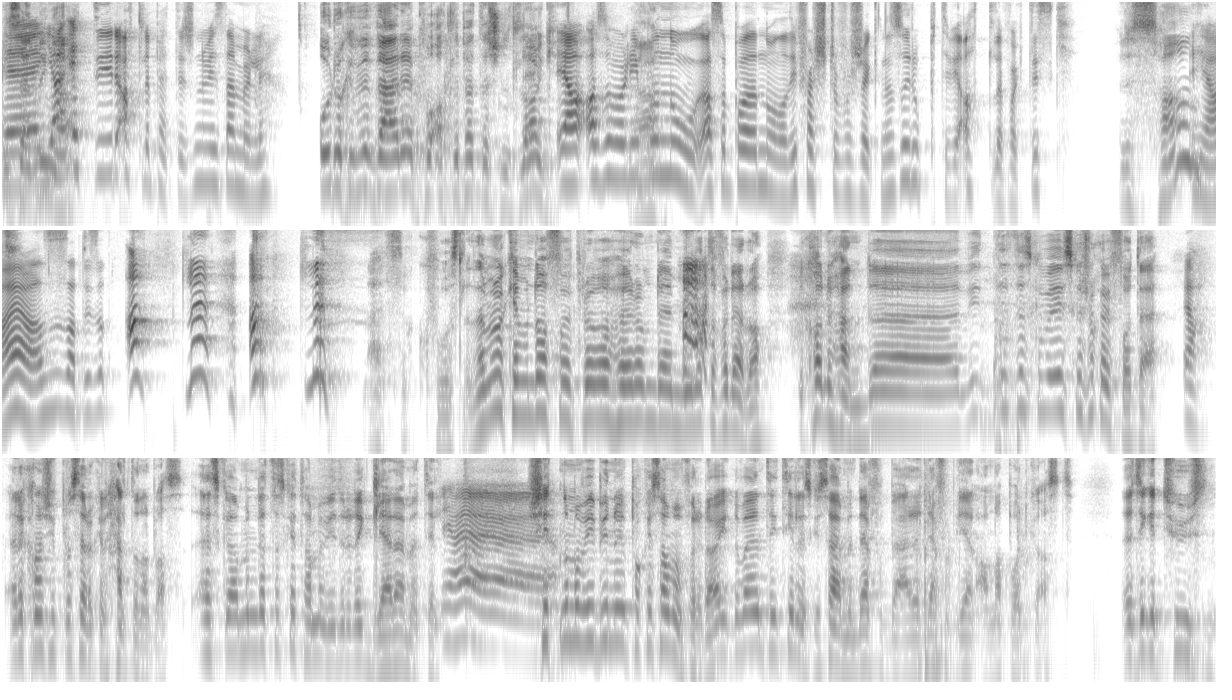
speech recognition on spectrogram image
I Eh, ja, etter Atle Pettersen, hvis det er mulig. Og dere vil være på Atle Pettersens lag? Ja, altså, Ja. På, no, altså på noen av de første forsøkene så ropte vi Atle, faktisk. Er det sant? Ja, ja, så satt vi sånn Atle! Atle! Nei, så koselig. Nei, men ok, men Da får vi prøve å høre om det er muligheter for det, da. Det kan jo hende Vi, det, det skal, vi vi skal se hva vi får til. Ja. Eller kanskje plassere dere en helt annen plass. Jeg skal, men dette skal jeg ta med videre, det gleder jeg meg til. Ja, ja, ja, ja. Shit, nå må vi begynne å pakke sammen for i dag. Det var en ting til jeg skulle si, men det får, bare, det får bli en annen podkast. Det er sikkert tusen,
